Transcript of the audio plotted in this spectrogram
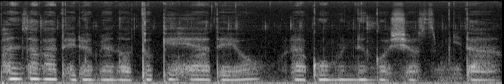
판사가 되려면 어떻게 해야 돼요? 라고 묻는 것이었습니다.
